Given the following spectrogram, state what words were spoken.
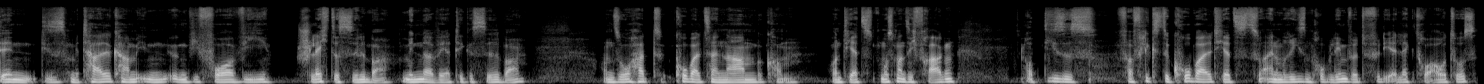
Denn dieses Metall kam ihnen irgendwie vor wie schlechtes Silber, minderwertiges Silber. Und so hat Kobalt seinen Namen bekommen. Und jetzt muss man sich fragen, ob dieses verflixte Kobalt jetzt zu einem Riesenproblem wird für die Elektroautos,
